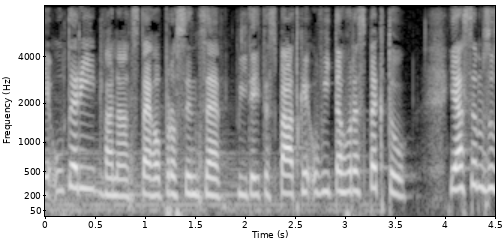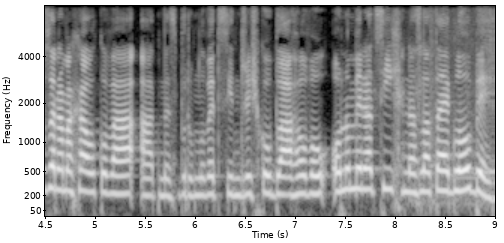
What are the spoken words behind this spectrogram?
Je úterý 12. prosince. Vítejte zpátky u výtahu Respektu. Já jsem Zuzana Machálková a dnes budu mluvit s Jindřiškou Bláhovou o nominacích na Zlaté globy.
